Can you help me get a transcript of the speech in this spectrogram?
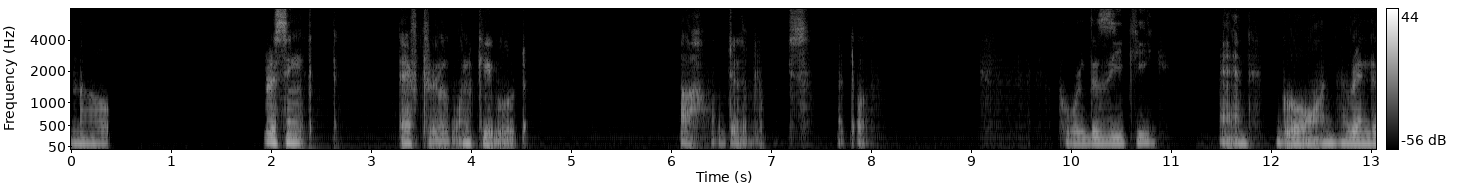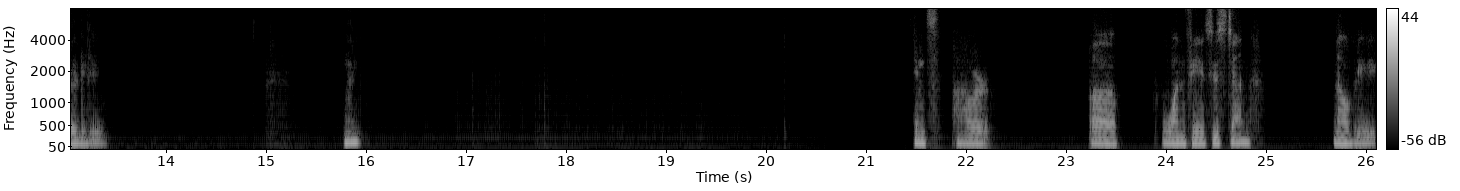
Now pressing F12 on keyboard. Ah, it doesn't look nice at all hold the Z key and go on rendered view. Hmm? Since our uh, one face is done, now we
